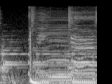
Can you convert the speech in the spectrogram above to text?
We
